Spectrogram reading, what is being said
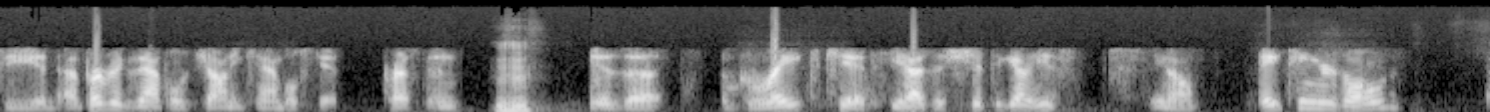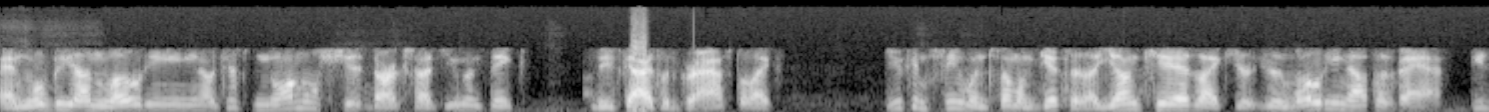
see a perfect example is Johnny Campbell's kid. Preston Mhm. is a a great kid. He has his shit together. He's you know 18 years old, and we'll be unloading you know just normal shit. Dark side. You wouldn't think these guys would grasp, but like you can see when someone gets it. A young kid, like you're you're loading up a van. He's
